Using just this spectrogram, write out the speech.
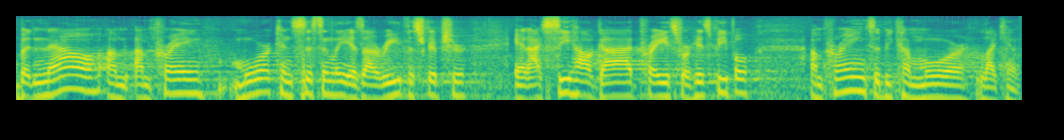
But now I'm, I'm praying more consistently as I read the scripture and I see how God prays for his people. I'm praying to become more like him.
